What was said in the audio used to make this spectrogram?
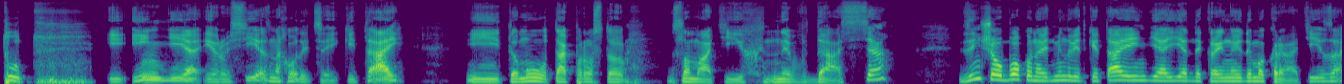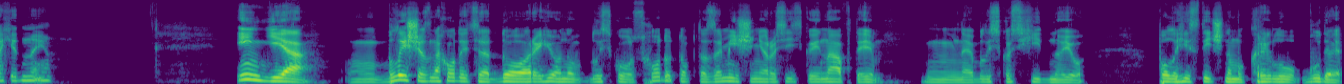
тут і Індія, і Росія знаходиться, і Китай, і тому так просто зламати їх не вдасться. З іншого боку, на відміну від Китаю, Індія є країною демократії західної. Індія ближче знаходиться до регіону Близького Сходу, тобто заміщення російської нафти близькосхідною по логістичному крилу буде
